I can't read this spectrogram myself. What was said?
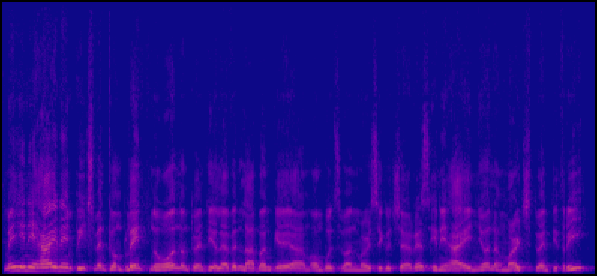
may inihain na impeachment complaint noon, noong 2011, laban kay um, Ombudsman Mercy Gutierrez. Inihain nyo ng March 23.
